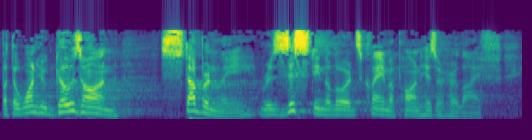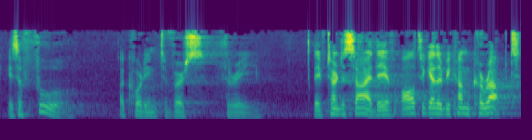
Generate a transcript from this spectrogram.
But the one who goes on stubbornly resisting the Lord's claim upon his or her life is a fool, according to verse 3. They've turned aside. They have altogether become corrupt.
